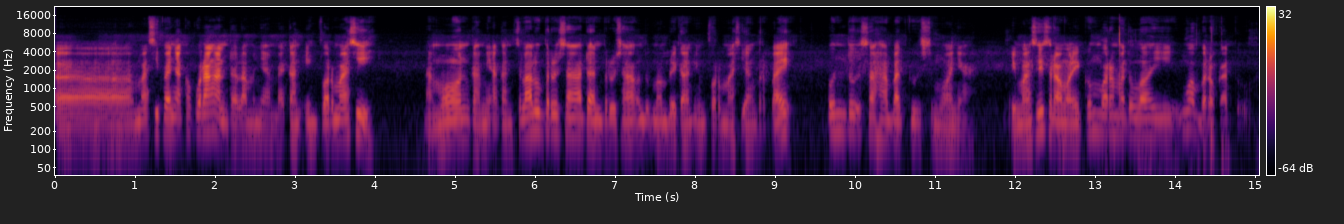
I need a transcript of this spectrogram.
uh, masih banyak kekurangan dalam menyampaikan informasi. Namun kami akan selalu berusaha dan berusaha untuk memberikan informasi yang terbaik untuk sahabatku semuanya. Terima kasih. Assalamualaikum warahmatullahi wabarakatuh.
